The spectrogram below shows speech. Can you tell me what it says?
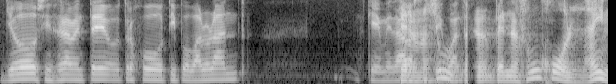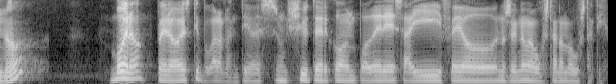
Yo, sinceramente, otro juego tipo Valorant que me da Pero no, es un, igual. pero, pero no es un juego online, ¿no? Bueno, pero es tipo Valorant, tío. Es un shooter con poderes ahí feo. No sé, no me gusta, no me gusta, tío.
